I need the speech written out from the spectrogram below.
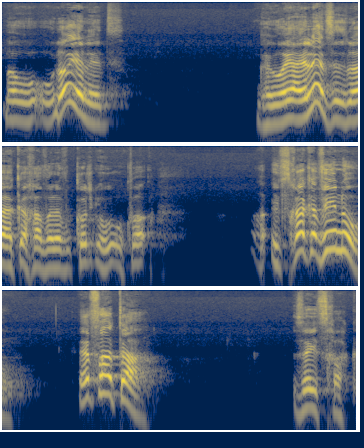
מה, הוא, הוא לא ילד. גם הוא היה ילד זה לא היה ככה, אבל הוא, הוא, הוא כבר... יצחק אבינו, איפה אתה? זה יצחק.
